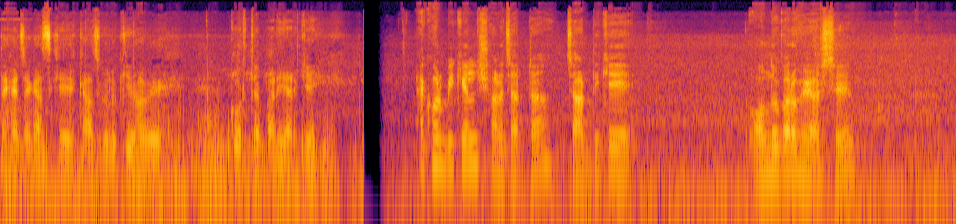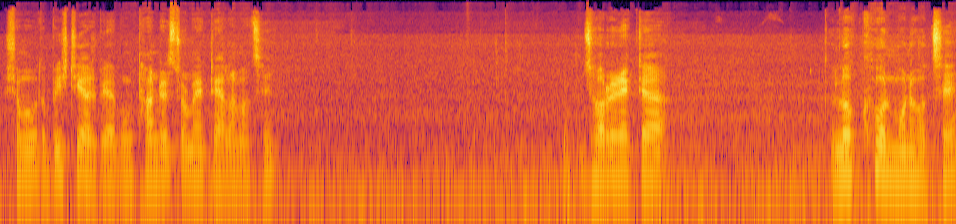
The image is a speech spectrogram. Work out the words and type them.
দেখা যাক আজকে কাজগুলো কীভাবে করতে পারি আর কি। এখন বিকেল সাড়ে চারটা, চারদিকে অন্ধকার হয়ে আসছে। সম্ভবত বৃষ্টি আসবে এবং থান্ডার স্টর্মের একটা অ্যালার্ম আছে। ঝড়ের একটা লক্ষণ মনে হচ্ছে।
